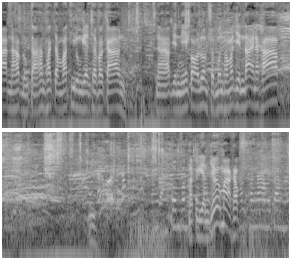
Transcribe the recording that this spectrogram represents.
ารนะครับหลวงตาท่านพักจำวัดที่โรงเรียนชัยปราการนะครับเย็นนี้ก็ร่วมสวดมนต์ธรรมวัดเย็นได้นะครับนี่ข้างหลังกรมก็นักเรียนเยอะมากครับข้างหน้าไม่ต้องนะ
